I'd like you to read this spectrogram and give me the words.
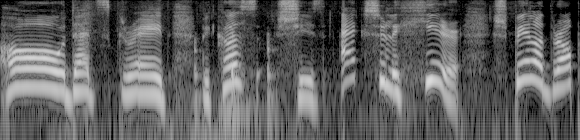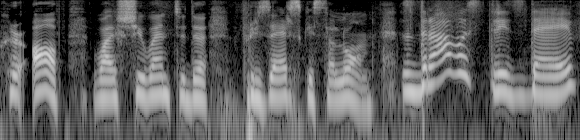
Oh, that's great because she's actually here. Špela dropped her off while she went to the frizerski salon. Zdravo, stric Dave.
